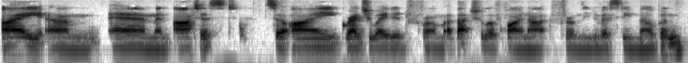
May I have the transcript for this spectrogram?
I um, am an artist, so I graduated from a Bachelor of Fine Art from the University of Melbourne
